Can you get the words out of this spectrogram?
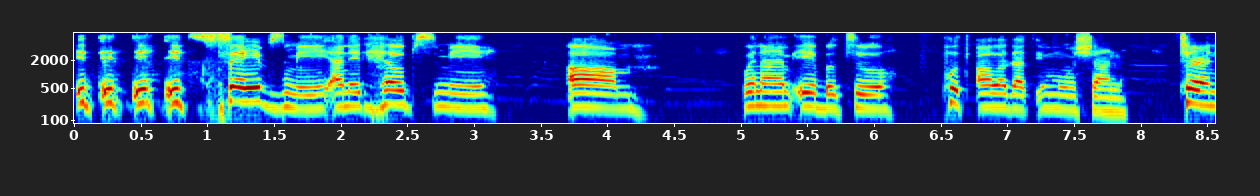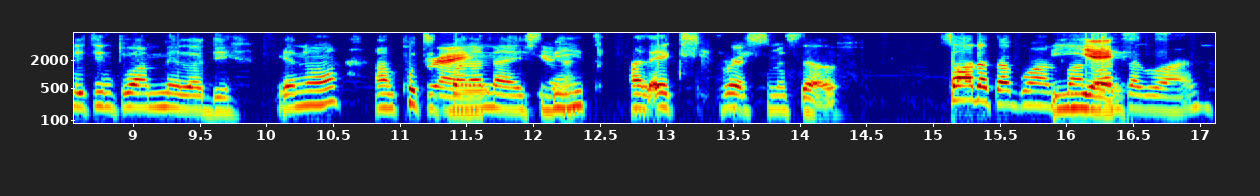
it, it, it, it saves me and it helps me um when I'm able to put all of that emotion, turn it into a melody, you know, and put it on a nice Yeah. beat and express myself. So that I go on, Yes. I go on.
